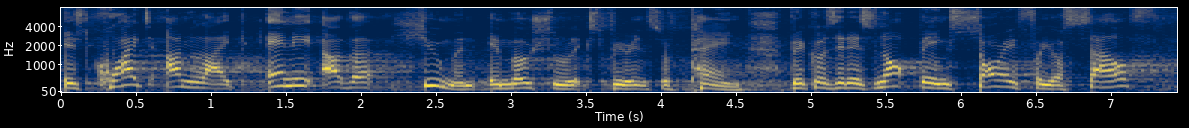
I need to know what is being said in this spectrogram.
is quite unlike any other human emotional experience of pain because it is not being sorry for yourself,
